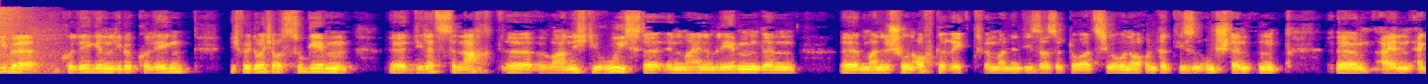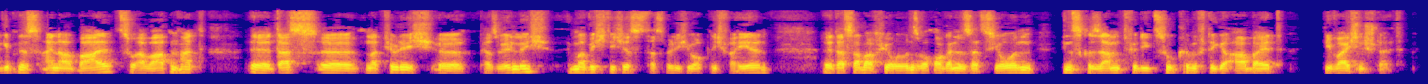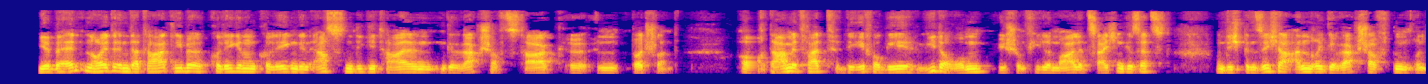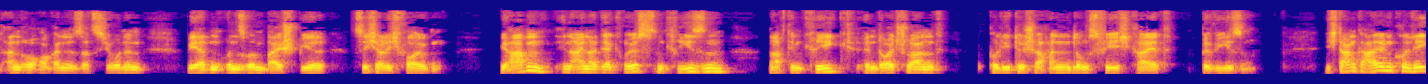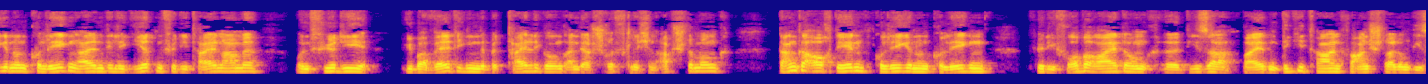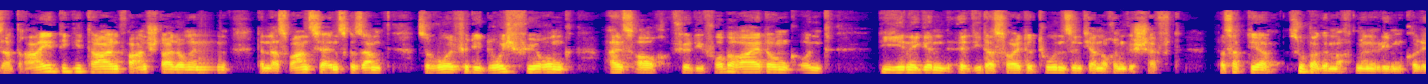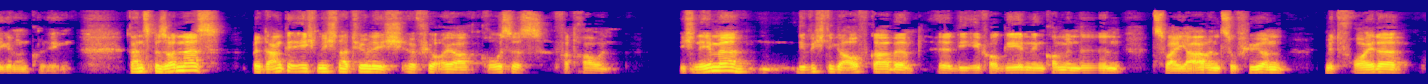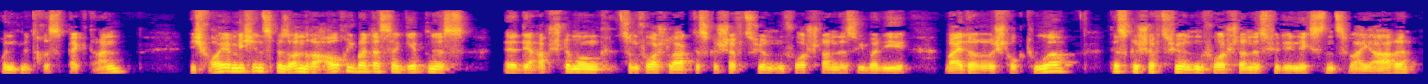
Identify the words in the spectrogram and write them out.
Liebe Kolleginnen, liebe Kollegen, ich will durchaus zugeben, äh, die letzte Nacht äh, war nicht die ruhigste in meinem Leben, denn äh, man ist schon aufgeregt, wenn man in dieser Situation, auch unter diesen Umständen, ein Ergebnis einer Wahl zu erwarten hat, das natürlich persönlich immer wichtig ist, das will ich überhaupt nicht verhehlen, das aber für unsere Organisation insgesamt für die zukünftige Arbeit die Weichen stellt. Wir beenden heute in der Tat, liebe Kolleginnen und Kollegen, den ersten digitalen Gewerkschaftstag äh, in Deutschland. Auch damit hat die EVG wiederum, wie schon viele Male, Zeichen gesetzt. Und ich bin sicher, andere Gewerkschaften und andere Organisationen werden unserem Beispiel sicherlich folgen. Wir haben in einer der größten Krisen nach dem Krieg in Deutschland politische Handlungsfähigkeit bewiesen. Ich danke allen Kolleginnen und Kollegen, allen Delegierten für die Teilnahme und für die überwältigende Beteiligung an der schriftlichen Abstimmung. Danke auch den Kolleginnen und Kollegen für die Vorbereitung äh, dieser beiden digitalen Veranstaltungen, dieser drei digitalen Veranstaltungen, denn das waren es ja insgesamt sowohl für die Durchführung als auch für die Vorbereitung. Und diejenigen, äh, die das heute tun, sind ja noch im Geschäft. Das habt ihr super gemacht, meine lieben Kolleginnen und Kollegen. Ganz besonders bedanke ich mich natürlich äh, für euer großes Vertrauen. Ich nehme die wichtige Aufgabe, äh, die EVG in den kommenden zwei Jahren zu führen, mit Freude und mit Respekt an. Ich freue mich insbesondere auch über das Ergebnis äh, der Abstimmung zum Vorschlag des geschäftsführenden Vorstandes über die weitere Struktur des geschäftsführenden Vorstandes für die nächsten zwei Jahre.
